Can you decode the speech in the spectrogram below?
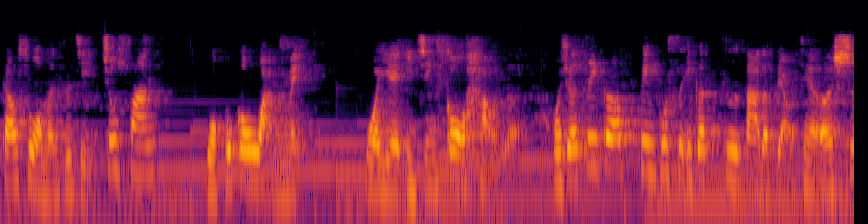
告诉我们自己，就算我不够完美，我也已经够好了。我觉得这个并不是一个自大的表现，而是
